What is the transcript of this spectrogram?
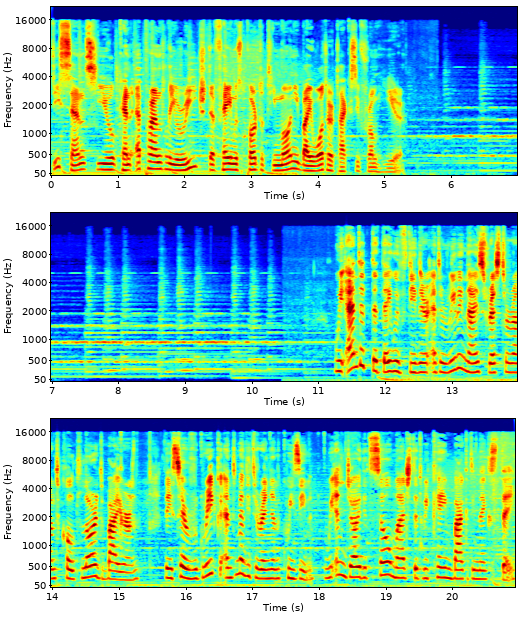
descents, you can apparently reach the famous Porto Timoni by water taxi from here. We ended the day with dinner at a really nice restaurant called Lord Byron. They serve Greek and Mediterranean cuisine. We enjoyed it so much that we came back the next day.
